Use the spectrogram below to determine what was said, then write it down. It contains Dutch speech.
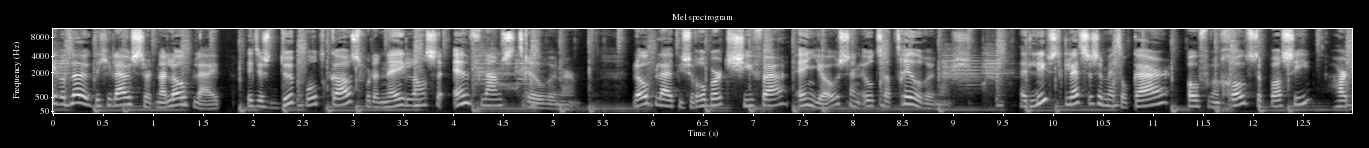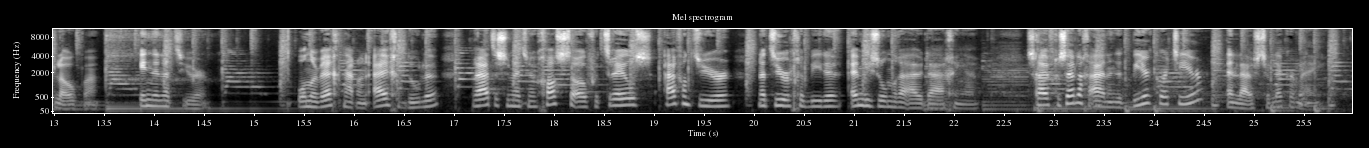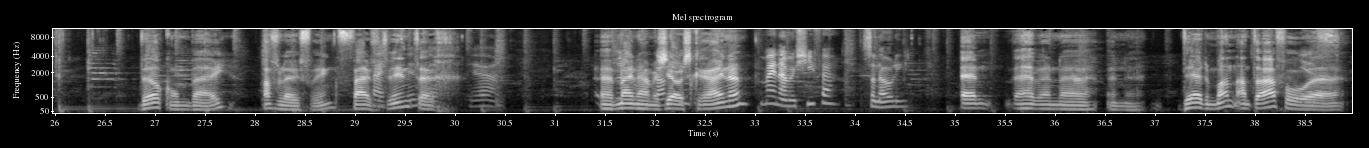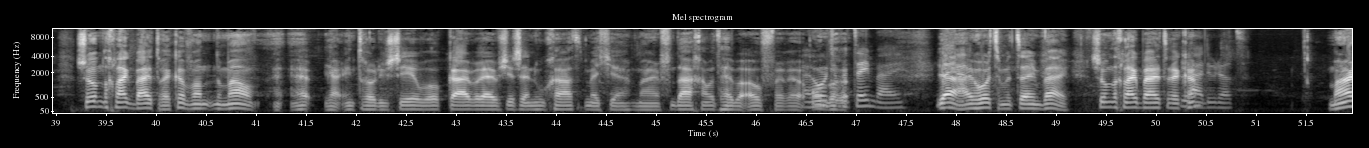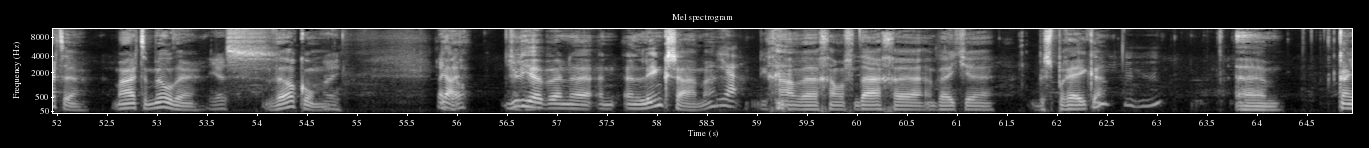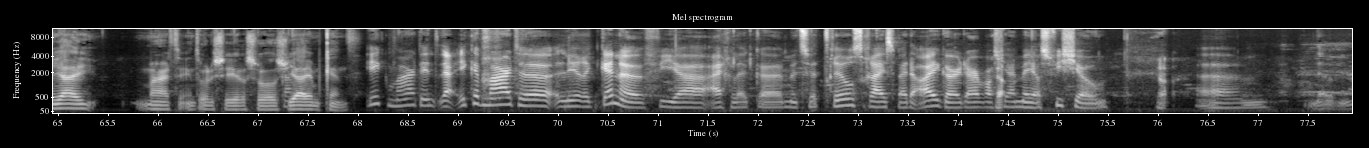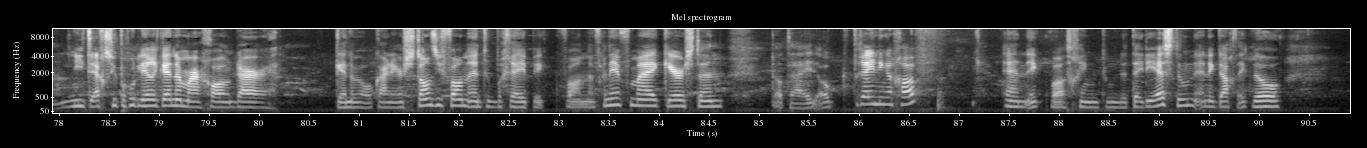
Hey, wat leuk dat je luistert naar Looplijp. Dit is dé podcast voor de Nederlandse en Vlaamse trailrunner. Looplijpjes Robert, Shiva en Joost zijn ultra trailrunners. Het liefst kletsen ze met elkaar over hun grootste passie, hardlopen, in de natuur. Onderweg naar hun eigen doelen praten ze met hun gasten over trails, avontuur, natuurgebieden en bijzondere uitdagingen. Schuif gezellig aan in het bierkwartier en luister lekker mee. Welkom bij aflevering 25. Ja. Eh, mijn naam is Joost Krijnen Mijn naam is Shiva Sanoli. en we hebben eh, een eh, derde man aan tafel. Yes. eh. zullen we hem er gelijk bij trekken? Want normaal ja, introduceren we elkaar weer eventjes en hoe gaat het met je? Maar vandaag gaan we het hebben over... Hij hoort er onder- meteen bij. Ja, Ja. hij hoort er meteen bij. Zullen we hem er gelijk bij trekken? Ja, doe dat. Maarten, Maarten Mulder, Yes. welkom. Hoi. Ja. Jullie hebben een, eh, een, een link samen. Ja. Die gaan we, gaan we vandaag eh, een beetje bespreken. Mhm. Ehm, kan jij Maarten introduceren zoals Kan. jij hem kent? Ik, Maarten, ja, ik heb Maarten leren kennen via eigenlijk eh met zijn trailsreis bij de Eiger. Daar was Ja. jij mee als fysio. Ja. Ehm, niet echt super goed leren kennen, maar gewoon daar kennen we elkaar in eerste instantie van. En toen begreep ik van een vriendin van mij, Kirsten, dat hij ook trainingen gaf. En ik was, ging toen de TDS doen en ik dacht, ik wil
